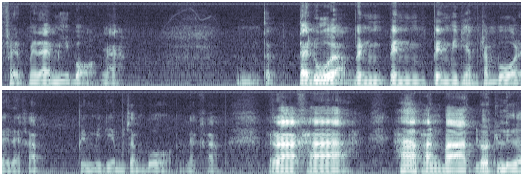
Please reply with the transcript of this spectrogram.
เฟลตไม่ได้มีบอกนะแต่แต่ดูอะเป็นเป็นเป็นมีเดียมจัมโบ้เลยนะครับ เป็นมีเดียมจัมโบ้นะครับ ราคา 5,000 บาทลดเหลือ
